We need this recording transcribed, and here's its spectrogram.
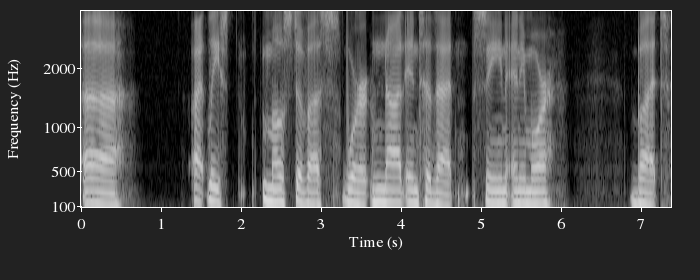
uh, at least most of us were not into that scene anymore, but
